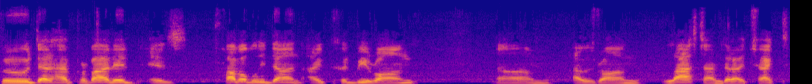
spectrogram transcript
food that I have provided is probably done. I could be wrong. Um, I was wrong last time that I checked.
